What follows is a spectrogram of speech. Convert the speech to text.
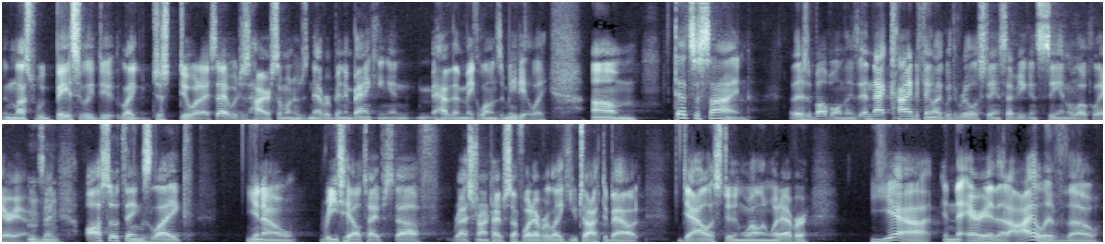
unless we basically do like just do what I said, which is hire someone who's never been in banking and have them make loans immediately. Um, that's a sign. There's a bubble and things, and that kind of thing, like with real estate and stuff, you can see in a local area. I would say. Also, things like you know retail type stuff, restaurant type stuff, whatever. Like you talked about Dallas doing well and whatever. Yeah, in the area that I live, though,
